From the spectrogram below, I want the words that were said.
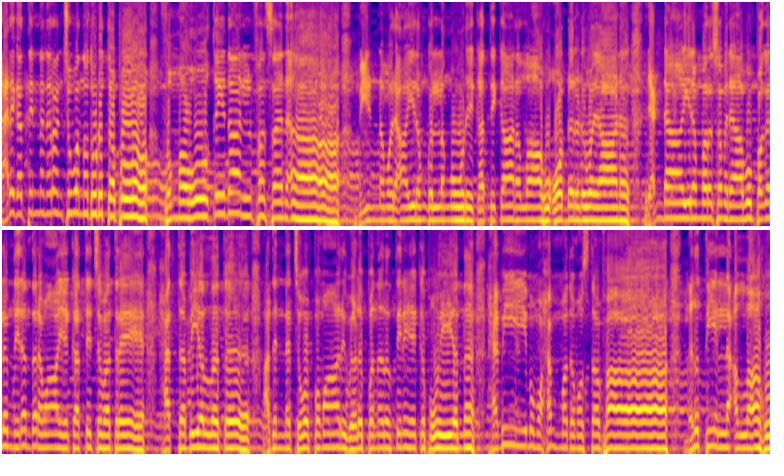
നരകത്തിന്റെ നിറം ചുവന്നു തുടുത്തപ്പോ വീണ്ടും ഒരായിരം കൊല്ലം കൂടി കത്തിക്കാൻ അള്ളാഹു ഓർഡർ ഇടുകയാണ്. രണ്ടായിരം വർഷം രാവും പകലും നിരന്തരമായി കത്തിച്ചവത്രേ. ഹത്തബിയല്ലത്ത് അതിന്റെ ചുവപ്പ് മാറി വെളുപ്പ് നിറ പർവതത്തിലേക്ക് പോയി എന്ന് ഹബീബ് മുഹമ്മദ് മുസ്തഫ നിർത്തിയില്ല. അള്ളാഹു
